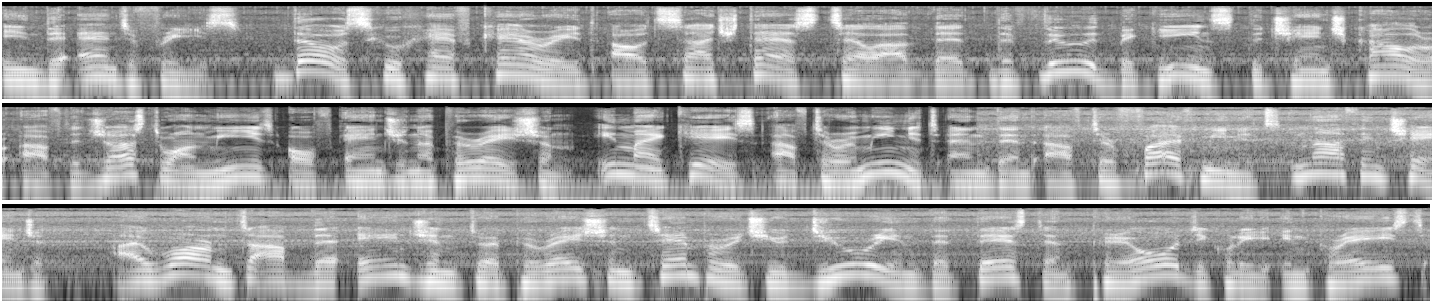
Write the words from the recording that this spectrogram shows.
in the antifreeze. Those who have carried out such tests tell us that the fluid begins to change color after just one minute of engine operation. In my case, after a minute and then after 5 minutes nothing changed. I warmed up the engine to operation temperature during the test and periodically increased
